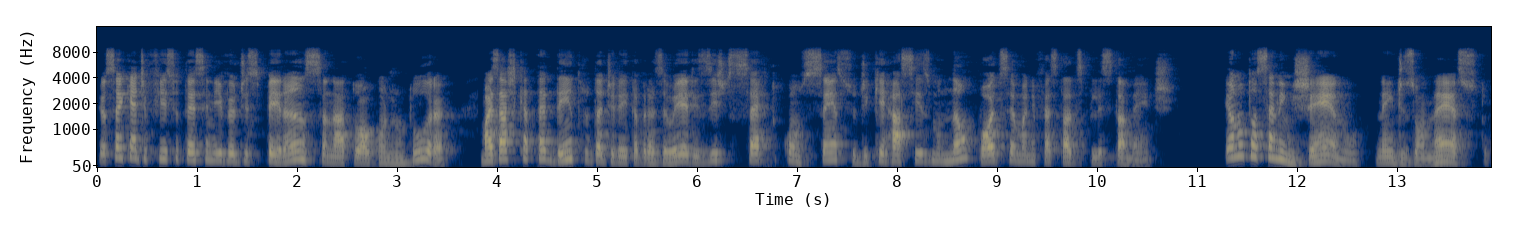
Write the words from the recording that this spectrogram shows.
Eu sei que é difícil ter esse nível de esperança na atual conjuntura, mas acho que até dentro da direita brasileira existe certo consenso de que racismo não pode ser manifestado explicitamente. Eu não estou sendo ingênuo nem desonesto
